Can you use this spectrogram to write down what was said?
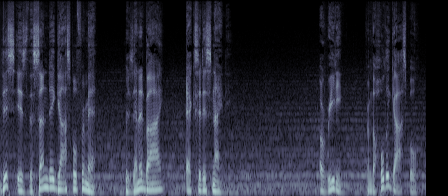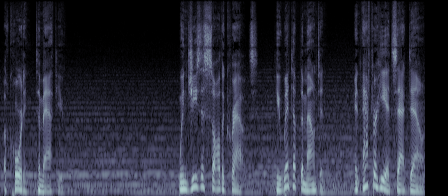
This is the Sunday Gospel for Men, presented by Exodus 90. A reading from the Holy Gospel according to Matthew. When Jesus saw the crowds, he went up the mountain, and after he had sat down,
